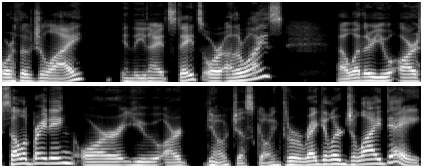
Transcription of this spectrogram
4th of July in the United States or otherwise. Uh, whether you are celebrating or you are, you know, just going through a regular July day.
